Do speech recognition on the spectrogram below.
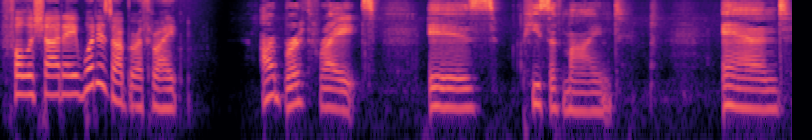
Folashade, what is our birthright? Our birthright is peace of mind. And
